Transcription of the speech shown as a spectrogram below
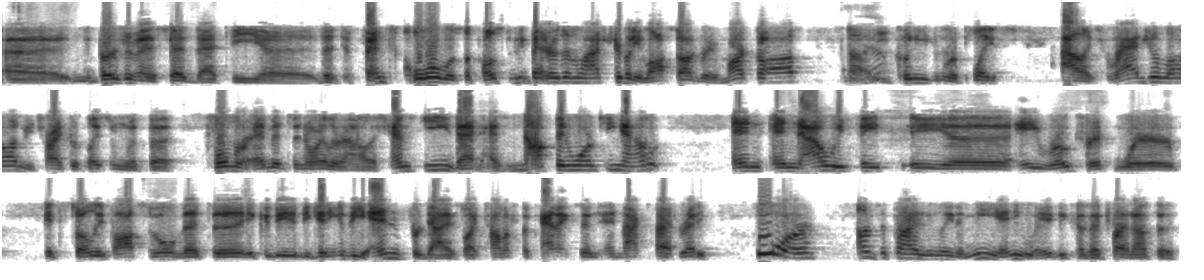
Uh, Bergevin said that the uh, the defense core was supposed to be better than last year, but he lost Andre Markov. Uh, yeah. He couldn't even replace Alex Radulov. He tried to replace him with the former Edmonton Oiler Alex Hemsky. That has not been working out. And and now we face a uh, a road trip where it's totally possible that uh, it could be the beginning of the end for guys like Tomas Plekanec and, and Max Pacioretty. Or, unsurprisingly to me anyway, because I try not to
